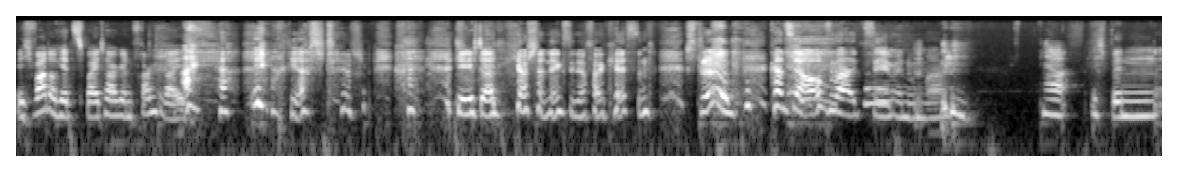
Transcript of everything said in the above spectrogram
Ich war doch jetzt zwei Tage in Frankreich. Ach ja, Ach ja stimmt. Den ich dann. Ich habe schon längst wieder vergessen. Stimmt. Kannst ja auch mal erzählen, wenn du magst. Ja, ich bin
